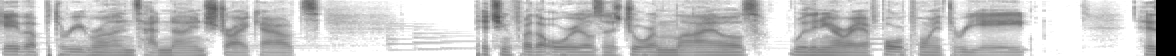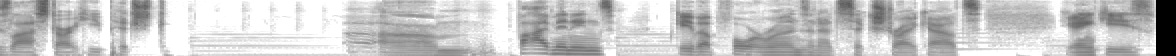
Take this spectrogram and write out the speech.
gave up three runs, had nine strikeouts. Pitching for the Orioles is Jordan Lyles with an ERA of 4.38. His last start, he pitched um, five innings, gave up four runs, and had six strikeouts. Yankees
